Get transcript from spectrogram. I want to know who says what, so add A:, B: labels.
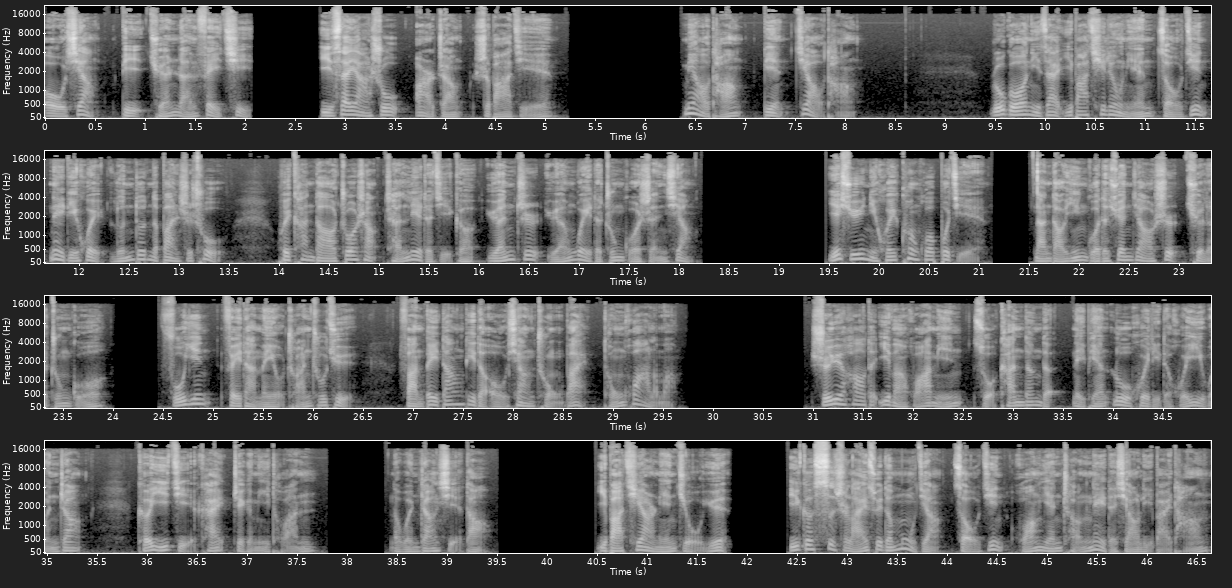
A: 偶像必全然废弃。以赛亚书二章十八节。庙堂变教堂。如果你在1876年走进内地会伦敦的办事处，会看到桌上陈列着几个原汁原味的中国神像。也许你会困惑不解：难道英国的宣教士去了中国，福音非但没有传出去，反被当地的偶像崇拜同化了吗？十月号的亿万华民所刊登的那篇陆会里的回忆文章，可以解开这个谜团。那文章写道：一八七二年九月，一个四十来岁的木匠走进黄岩城内的小礼拜堂。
